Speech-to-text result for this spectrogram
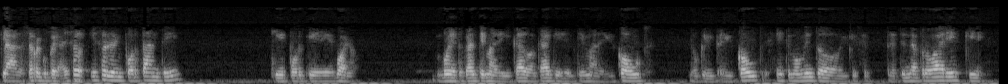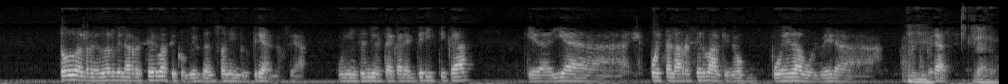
Claro, se recupera. Eso, eso es lo importante que porque, bueno, voy a tocar el tema delicado acá, que es el tema del code. Lo que el, code en este momento el que se pretende aprobar es que todo alrededor de la reserva se convierta en zona industrial, o sea, un incendio de esta característica quedaría expuesta a la reserva a que no pueda volver a, recuperarse. claro,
